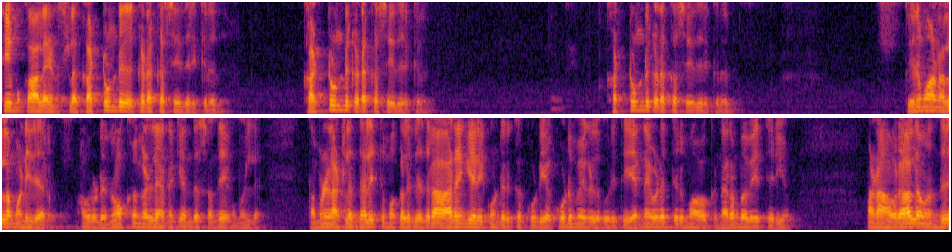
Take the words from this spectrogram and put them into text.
திமுக அலையன்ஸில் கட்டுண்டு கிடக்க செய்திருக்கிறது. கட்டுண்டு கிடக்க செய்திருக்கிறது. கட்டுண்டு கிடக்க செய்திருக்கிறது. திருமா நல்ல மனிதர். அவருடைய நோக்கங்களில் எனக்கு எந்த சந்தேகமும் இல்லை. தமிழ்நாட்டில் தலித் மக்களுக்கு எதிராக அரங்கேறி கொண்டிருக்கக்கூடிய கொடுமைகள் குறித்து என்னை விட திருமாவுக்கு நிரம்பவே தெரியும். ஆனால் அவரால் வந்து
